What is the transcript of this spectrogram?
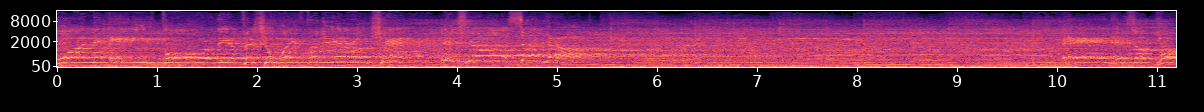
184, the official weight for the interim champ, Israel Adesanya. And his opponent.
